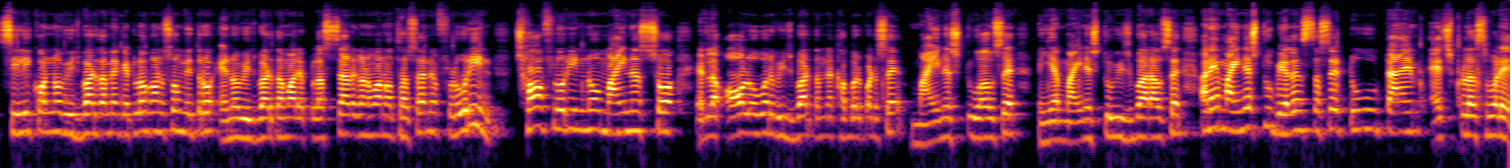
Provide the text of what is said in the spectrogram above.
સિલિકોનનો વીજભાર તમે કેટલો ગણશો મિત્રો? એનો વીજભાર તમારે પ્લસ ચાર ગણવાનો થશે અને ફ્લોરિન, છ ફ્લોરિનનો માઇનસ છ. એટલે ઓલ ઓવર વીજભાર તમને ખબર પડશે. માઇનસ ટુ આવશે. અહીંયા માઇનસ ટુ વીજભાર આવશે. અને માઇનસ ટુ બેલેન્સ થશે ટુ ટાઈમ એચ પ્લસ વડે.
